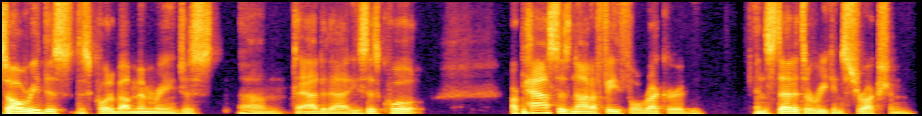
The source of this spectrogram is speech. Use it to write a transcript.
so I'll read this this quote about memory just um, to add to that. He says, "quote Our past is not a faithful record. Instead, it's a reconstruction,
